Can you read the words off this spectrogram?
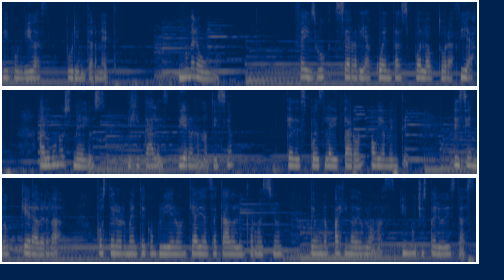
difundidas por Internet. Número 1. Facebook cerraría cuentas por la autografía. Algunos medios digitales dieron la noticia, que después la editaron obviamente, diciendo que era verdad. Posteriormente concluyeron que habían sacado la información de una página de bromas y muchos periodistas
